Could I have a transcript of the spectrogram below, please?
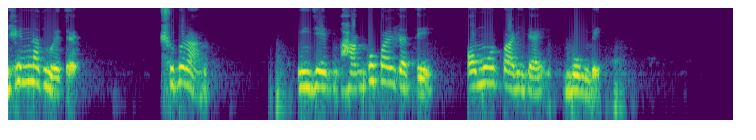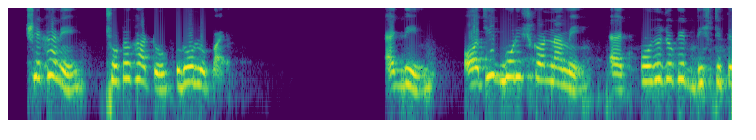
ঘেন্না ধরে যায়। সুতরাং নিজের ভাগ্য পাল্টাতে অমর পাড়ি দেয় বোম্বে। সেখানে ছোটখাটো রোলও পায়। একদিন অজিত বরিষ্কর নামে এক প্রযোজকের দৃষ্টিতে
